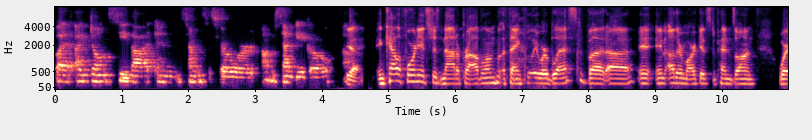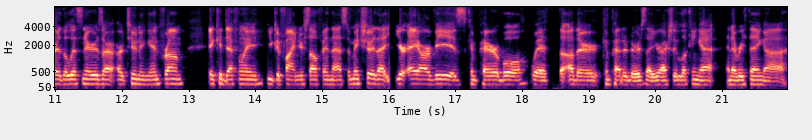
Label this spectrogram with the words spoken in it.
But I don't see that in San Francisco or um, San Diego. Um, yeah. In California, it's just not a problem. Thankfully, we're blessed. But uh, in, in other markets, depends on where the listeners are, are tuning in from it could definitely you could find yourself in that so make sure that your arv is comparable with the other competitors that you're actually looking at and everything uh,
